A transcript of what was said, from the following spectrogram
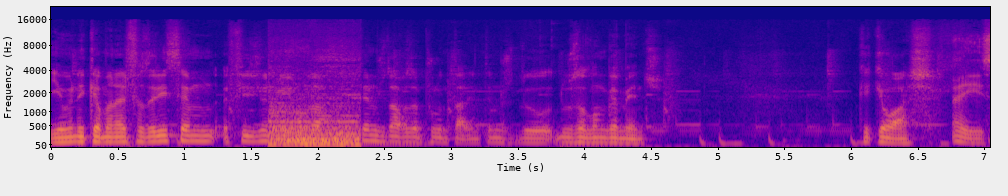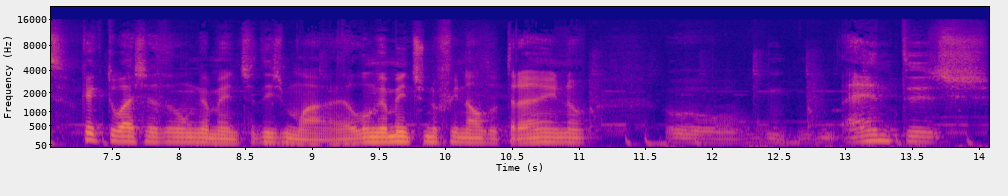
E a única maneira de fazer isso é a fisionomia mudar. Em termos, estavas a perguntar, em termos do- dos alongamentos. O que é que eu acho? É isso. O que é que tu achas de alongamentos? Diz-me lá. Alongamentos no final do treino, o- antes,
